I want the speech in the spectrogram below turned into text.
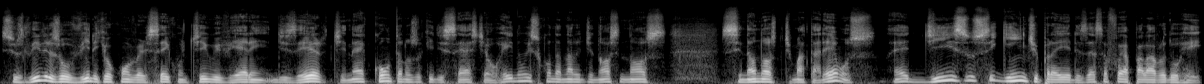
Se os líderes ouvirem que eu conversei contigo e vierem dizer-te, né, conta-nos o que disseste ao rei, não esconda nada de nós, nós senão nós te mataremos. Né, diz o seguinte para eles: essa foi a palavra do rei.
